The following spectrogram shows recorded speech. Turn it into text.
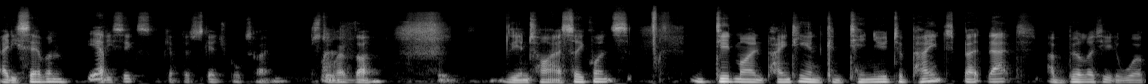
87, Yep. 86, kept a sketchbook. So I still Wow. have the, the entire sequence did my own painting and continued to paint, but that ability to work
